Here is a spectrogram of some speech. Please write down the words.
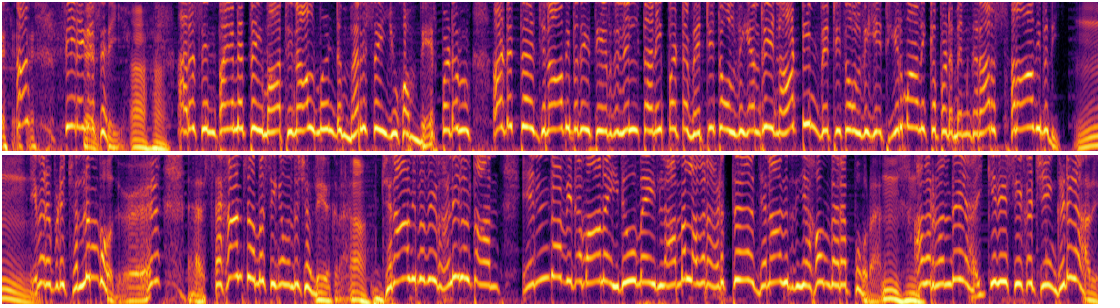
பிறகு சரி. ஆஹா. அரசின் பயணத்தை மாற்றினால் மீண்டும் வரிசை யுகம் ஏற்படும். அடுத்த ஜனாதிபதி தேர்தலில் தனிப்பட்ட வெற்றி தோல்வியன்றி நாட்டின் வெற்றி தோல்வியை தீர்மானிக்கப்படும் என்கிறார் சனாதிபதி. இவர் இப்படி சொல்லும் போது சகான் சமசிங்கம் வந்து சொல்லி ஆ. ஜனாதிபதி ரணில் தான் எந்த விதமான இதுவுமே இல்லாமல் அவர் அடுத்த ஜனாதிபதியாகவும் வர போறார் அவர் வந்து ஐக்கிய தேசிய கட்சியும் கிடையாது.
